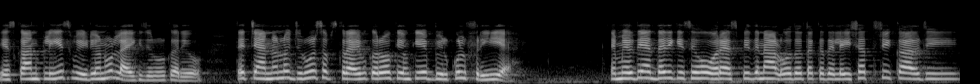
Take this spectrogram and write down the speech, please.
ਅਤੇ ਇਸ ਕਾਰਨ ਪਲੀਜ਼ ਵੀਡੀਓ ਨੂੰ ਲਾਈਕ ਜ਼ਰੂਰ ਕਰਿਓ ਅਤੇ ਚੈਨਲ ਨੂੰ ਜ਼ਰੂਰ ਸਬਸਕ੍ਰਾਈਬ ਕਰੋ ਕਿਉਂਕਿ ਇਹ ਬਿਲਕੁਲ ਫ੍ਰੀ ਹੈ। ਅਤੇ ਮਿਲਦੇ ਹਾਂ ਇੱਦਾਂ ਦੀ ਕਿਸੇ ਹੋਰ ਰੈਸਪੀ ਦੇ ਨਾਲ, ਉਦੋਂ ਤੱਕ ਦੇ ਲਈ ਸਤਿ ਸ਼੍ਰੀ ਅਕਾਲ ਜੀ।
